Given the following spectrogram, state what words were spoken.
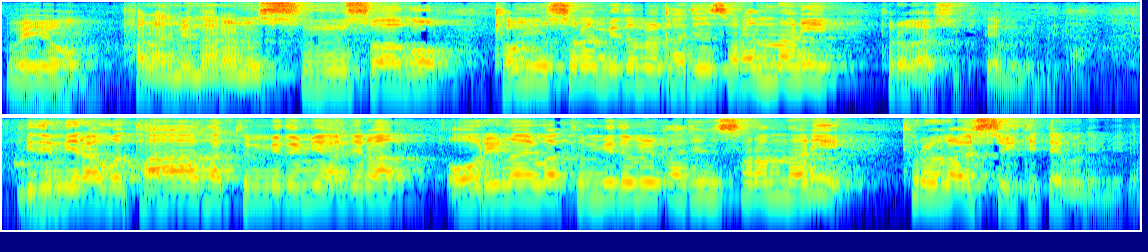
왜요? 하나님의 나라는 순수하고 겸손한 믿음을 가진 사람만이 들어갈 수 있기 때문입니다. 믿음이라고 다 같은 믿음이 아니라 어린아이 같은 믿음을 가진 사람만이 들어갈 수 있기 때문입니다.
